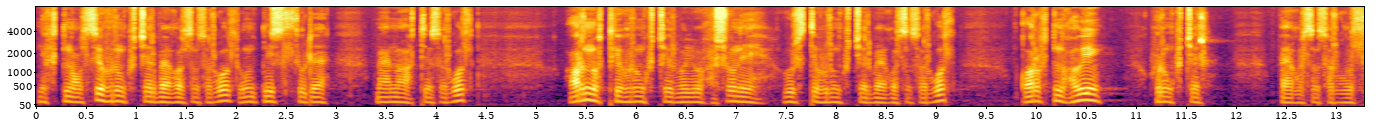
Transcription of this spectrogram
нэгт нь улсын хөрөнгө хүчээр байгуулсан сургууль, үүнд нийслэлтүүрээ Маймаа хотын сургууль, орон нутгийн хөрөнгө хүчээр буюу хошууны өөрсдийн хөрөнгө хүчээр байгуулсан сургууль, гуравт нь ховийн хөрөнгө хүчээр байгуулсан сургууль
